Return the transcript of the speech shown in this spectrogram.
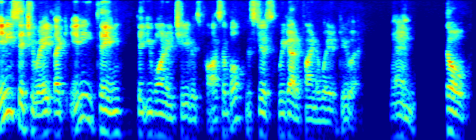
any situate like anything that you want to achieve is possible. It's just we got to find a way to do it, mm-hmm. and so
